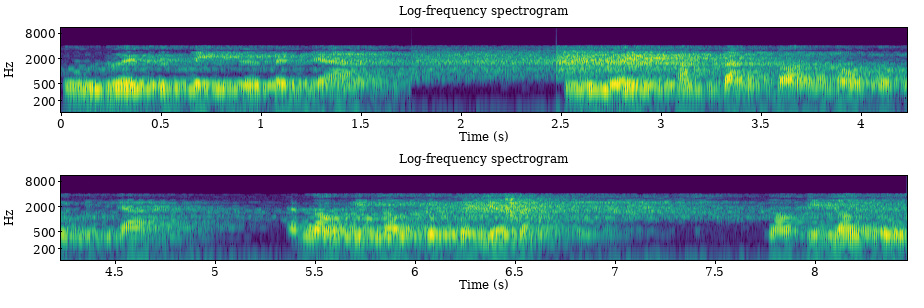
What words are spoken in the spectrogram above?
สู้ด้วยสติด้วยปัญญาสู้ด้วยคำสั่งสอนของพระพุทธเจ้าท่านลองผิดลองถูกมาเยอะแล้วลองผิดลองถูก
